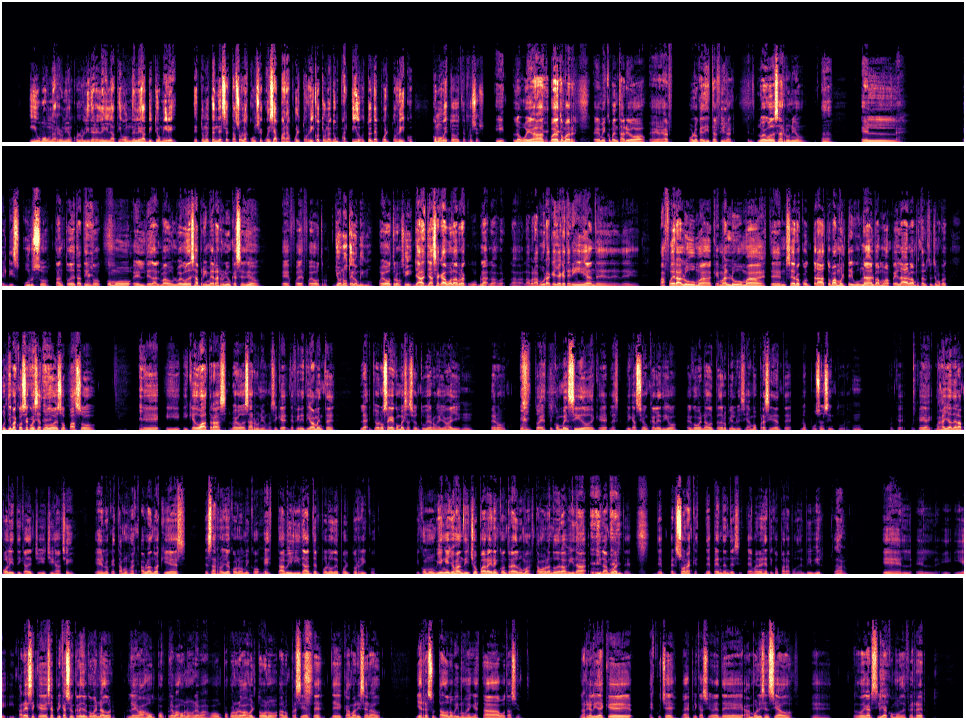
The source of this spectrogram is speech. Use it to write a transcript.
Y hubo una reunión con los líderes legislativos donde les advirtió, mire, de esto no extenderse, estas son las consecuencias para Puerto Rico. Esto no es de un partido, esto es de Puerto Rico. ¿Cómo ves todo este proceso? Y lo voy a, voy a tomar eh, mis comentarios eh, por lo que dijiste al final. Luego de esa reunión, Ah, el, el discurso, tanto de Tatito como el de Dalmao, luego de esa primera reunión que se dio, eh, fue, fue otro. yo noté lo mismo. Fue otro. Sí. Ya, ya se acabó la, bracu- la, la- la- la bravura aquella que tenían de, para afuera Luma, quemar Luma, este, cero contrato, vamos al tribunal, vamos a apelar, vamos a estar las últimas, últimas consecuencias. Todo eso pasó eh, y, y quedó atrás luego de esa reunión. Así que definitivamente yo no sé qué conversación tuvieron ellos allí, pero estoy, convencido de que la explicación que le dio el gobernador Pedro Pierluisi, ambos presidentes, los puso en cintura. Mm. Porque, porque más allá de la política del chichichija, Sí. eh, lo que estamos hablando aquí es desarrollo económico, estabilidad del pueblo de Puerto Rico. Y como bien ellos han dicho para ir en contra de Luma, estamos hablando de la vida y la muerte de personas que dependen del sistema energético para poder vivir. Claro. El, el- y, y- y parece que esa explicación que le dio el gobernador le bajó un poco, le bajó, no, le bajó un poco, no, le bajó el tono a los presidentes de Cámara y Senado. Y el resultado lo vimos en esta votación. La realidad es que escuché las explicaciones de ambos licenciados, eh, tanto de García como de Ferrer.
